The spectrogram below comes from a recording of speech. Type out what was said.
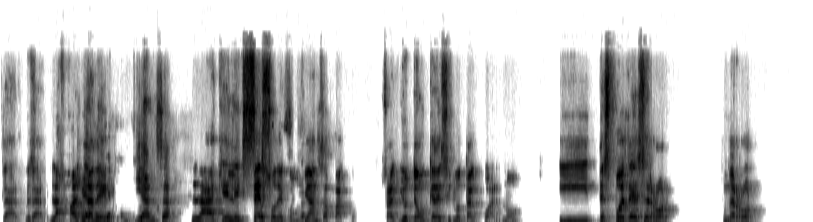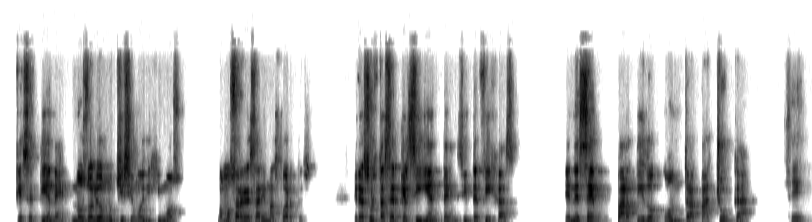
Claro, pues, claro. La falta de confianza. La, el exceso de confianza, Paco. O sea, yo tengo que decirlo tal cual, ¿no? Y después de ese error, un error, que se tiene, nos dolió muchísimo y dijimos, vamos a regresar y más fuertes. Y resulta ser que el siguiente, si te fijas, en ese partido contra Pachuca, sí,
